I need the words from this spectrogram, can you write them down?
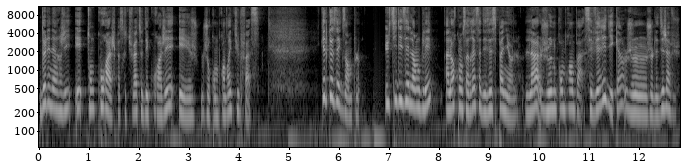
de l'énergie et ton courage parce que tu vas te décourager et je, je comprendrai que tu le fasses. Quelques exemples. Utiliser l'anglais alors qu'on s'adresse à des Espagnols. Là, je ne comprends pas. C'est véridique, hein, je, l'ai déjà vu.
